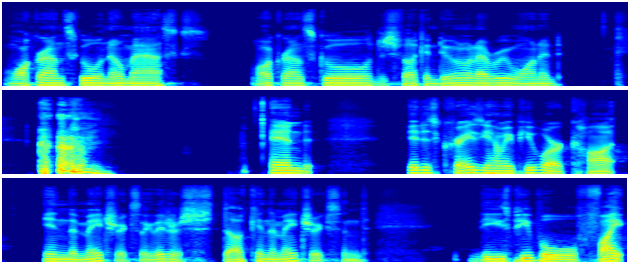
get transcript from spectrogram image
walk around school, no masks, walk around school, just fucking doing whatever we wanted. and it is crazy how many people are caught in the matrix. Like they're just stuck in the matrix and these people will fight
